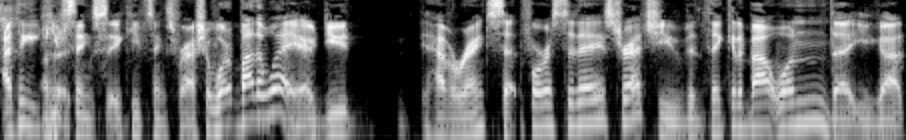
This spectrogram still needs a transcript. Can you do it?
I think it keeps things. It keeps things fresh. What? By the way, do you have a ranked set for us today, Stretch? You've been thinking about one that you got.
